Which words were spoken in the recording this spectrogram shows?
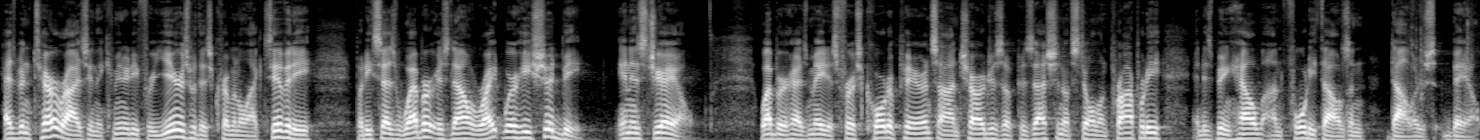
has been terrorizing the community for years with his criminal activity, but he says Weber is now right where he should be, in his jail. Weber has made his first court appearance on charges of possession of stolen property and is being held on $40,000 bail.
